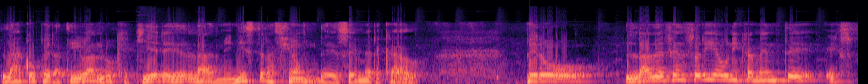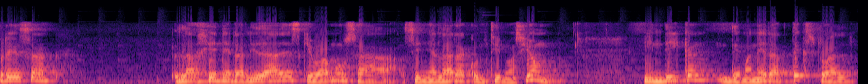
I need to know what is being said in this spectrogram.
la cooperativa lo que quiere es la administración de ese mercado. Pero la Defensoría únicamente expresa las generalidades que vamos a señalar a continuación. Indican de manera textual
